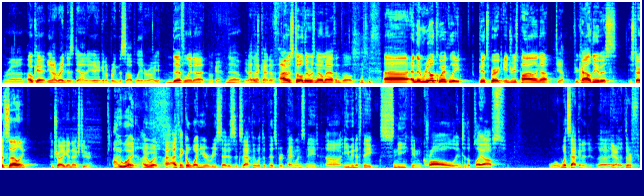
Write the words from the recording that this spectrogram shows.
Right on. Okay, You're not writing this down. and You're not going to bring this up later, are you? definitely not. Okay. No, You're not was- that kind of I was told there was no math involved. uh, and then, real quickly, Pittsburgh injuries piling up. Yeah. If you're Kyle Dubas, you start selling and try again next year. I would. I would. I, I think a one year reset is exactly what the Pittsburgh Penguins need. Uh, even if they sneak and crawl into the playoffs, what's that going to do? Uh, Yeah. Their f-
